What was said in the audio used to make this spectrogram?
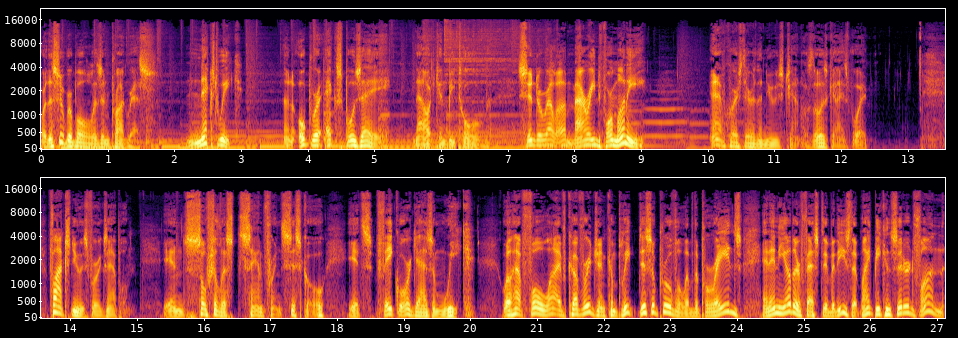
or the Super Bowl is in progress. Next week, an Oprah expose. Now it can be told. Cinderella married for money. And of course, there are the news channels. Those guys, boy. Fox News, for example. In socialist San Francisco, it's Fake Orgasm Week. We'll have full live coverage and complete disapproval of the parades and any other festivities that might be considered fun.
